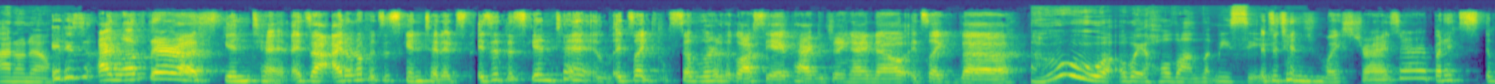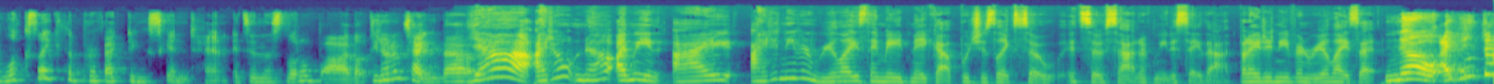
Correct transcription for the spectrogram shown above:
I don't know. It is. I love their uh, skin tint. It's. I don't know if it's a skin tint. It's. Is it the skin tint? It's like similar to the Glossier packaging. I know. It's like the. Oh, oh wait, hold on. Let me see. It's a tinted moisturizer, but it's. It looks like the perfecting skin tint. It's in this little bottle. Do you know what I'm talking about? Yeah, I don't know. I mean, I I didn't even realize they made makeup, which is like so. It's so sad of me to say that, but I didn't even realize it. No, I think they're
